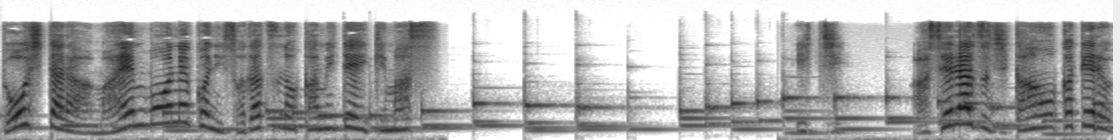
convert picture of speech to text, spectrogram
どうしたら甘えん坊猫に育つのか見ていきます。1焦らず時間をかける。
